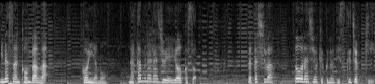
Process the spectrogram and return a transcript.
皆さんこんばんは。今夜も中村ラジオへようこそ。私は当ラジオ局のディスクジョッキー、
